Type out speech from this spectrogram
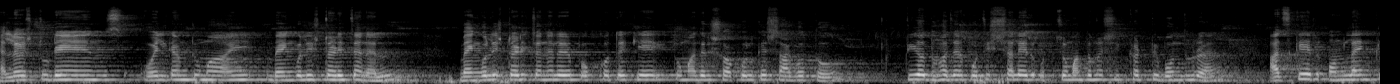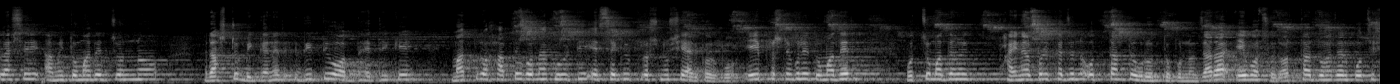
Hello students welcome to my Bengali study channel Bengali study চ্যানেলের পক্ষ থেকে তোমাদের সকলকে স্বাগত। প্রিয় দু হাজার পঁচিশ সালের উচ্চ মাধ্যমিক শিক্ষার্থী বন্ধুরা, আজকের অনলাইন ক্লাসে আমি তোমাদের জন্য রাষ্ট্রবিজ্ঞানের দ্বিতীয় অধ্যায় থেকে মাত্র হাতে গোনা কুড়িটি এসএকিউ প্রশ্ন শেয়ার করব। এই প্রশ্নগুলি তোমাদের উচ্চ মাধ্যমিক ফাইনাল পরীক্ষার জন্য অত্যন্ত গুরুত্বপূর্ণ। যারা এবছর অর্থাৎ দু হাজার পঁচিশ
